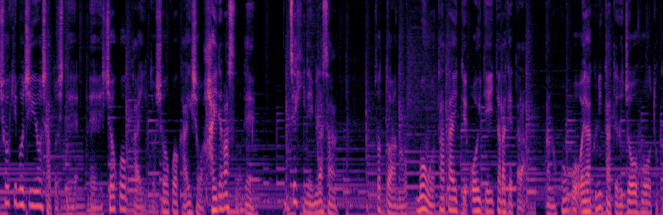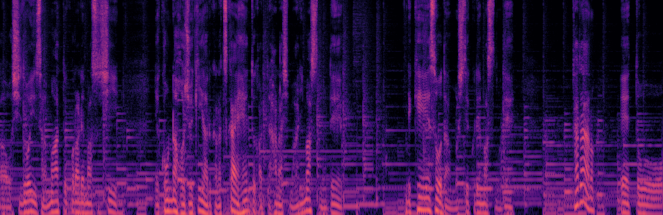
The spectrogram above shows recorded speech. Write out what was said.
小規模事業者として、え商工会と商工会議所は入れますので、ぜひね、皆さん、ちょっとあの、門を叩いておいていただけたら、あの、今後お役に立てる情報とかを指導員さん回ってこられますし、こんな補助金あるから使えへんとかって話もありますので、で経営相談もしてくれますので、ただ、あの、えっ、ー、と、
